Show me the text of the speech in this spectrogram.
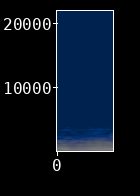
Mm-hmm.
